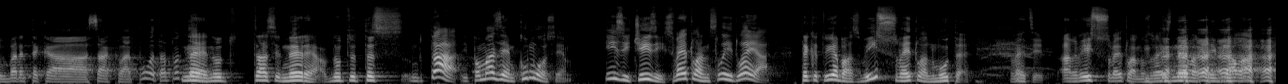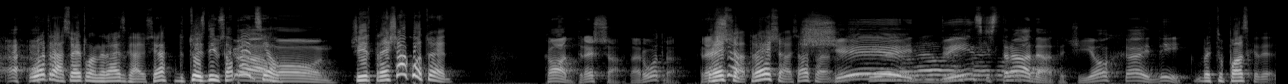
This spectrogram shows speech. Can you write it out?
Tu vari tā kā sākt klēpot apakaļ. Nē, nu, tas ir nereāli. Nu, tu, tas, nu, tā ir pa maziem kumosiem. Izī, čīzī, Svetlana slīd lejā. Te, kad tu iebāz visu Svetlanu mutē, vecīt, ar visu Svetlanu uzreiz nevar tikt galā. Otrā Svetlana ir aizgājusi. Ja? Tu esi divas apēdis jau. On. Šī ir trešā, ko tu ēd? Kāda trešā? Tā ir otrā. Trešā, trešā. Šī Dvīnski strādā, taču jo haidī. Bet tu paskaties,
